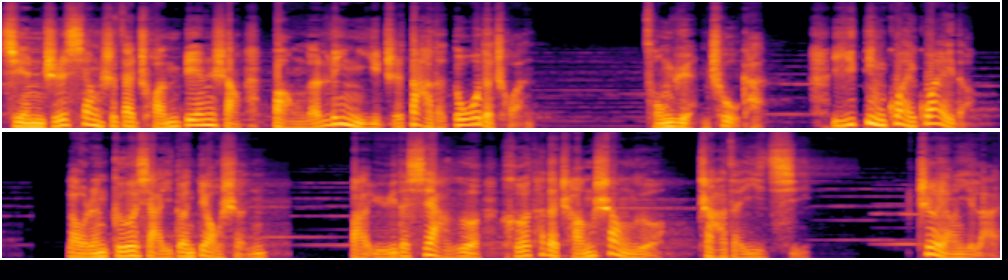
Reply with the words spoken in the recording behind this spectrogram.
简直像是在船边上绑了另一只大得多的船。从远处看，一定怪怪的。老人割下一段吊绳，把鱼的下颚和它的长上颚扎在一起。这样一来，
